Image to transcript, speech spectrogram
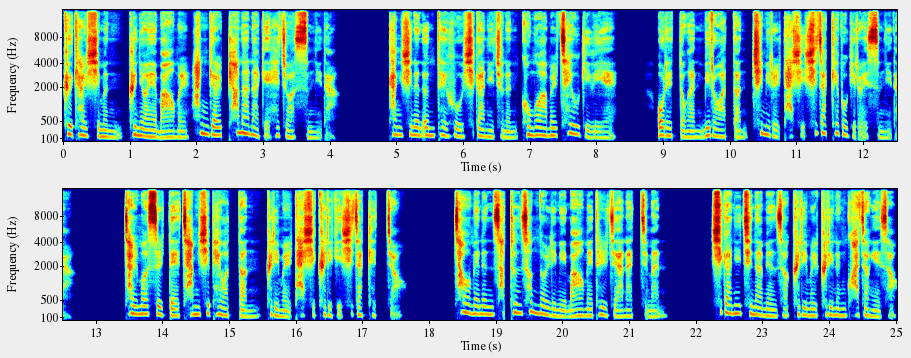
그 결심은 그녀의 마음을 한결 편안하게 해주었습니다. 강 씨는 은퇴 후 시간이 주는 공허함을 채우기 위해 오랫동안 미뤄왔던 취미를 다시 시작해보기로 했습니다. 젊었을 때 잠시 배웠던 그림을 다시 그리기 시작했죠. 처음에는 서툰 손놀림이 마음에 들지 않았지만 시간이 지나면서 그림을 그리는 과정에서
